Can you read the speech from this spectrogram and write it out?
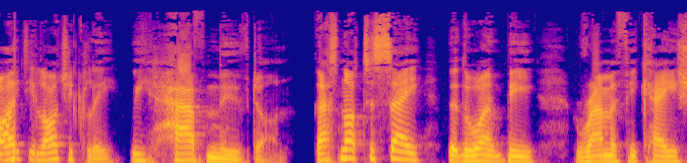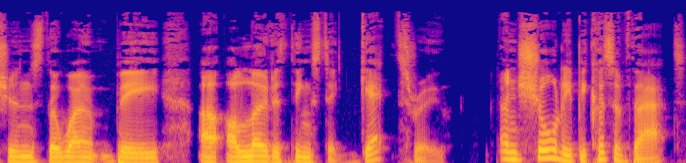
Ideologically, we have moved on. That's not to say that there won't be ramifications, there won't be uh, a load of things to get through. And surely because of that,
